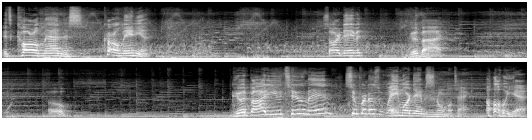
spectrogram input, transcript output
It's Carl Madness. Carl Mania. Sorry, David. Goodbye. Oh. Goodbye to you too, man. Super does way more damage than normal attack. Oh, yeah.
